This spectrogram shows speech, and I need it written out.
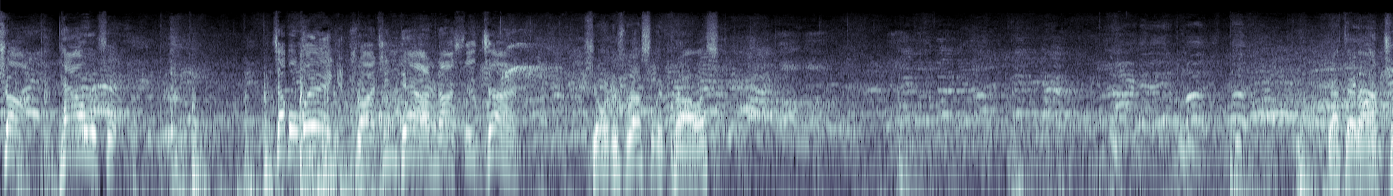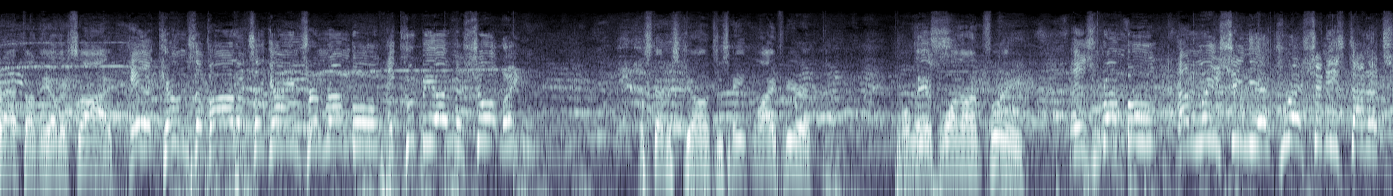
Sharp, powerful. Double leg, drives him down, nicely done. showing his wrestling prowess. Got that arm trapped on the other side. Here comes the violence again from Rumble. It could be over shortly. Esteves Jones is hating life here. Only has one arm free. There's Rumble unleashing the aggression. He's done it.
